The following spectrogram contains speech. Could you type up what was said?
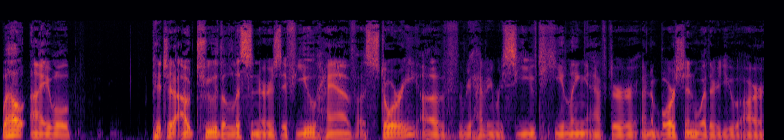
Well, I will pitch it out to the listeners. If you have a story of having received healing after an abortion, whether you are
